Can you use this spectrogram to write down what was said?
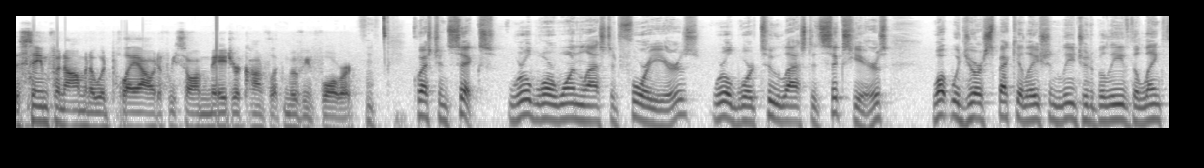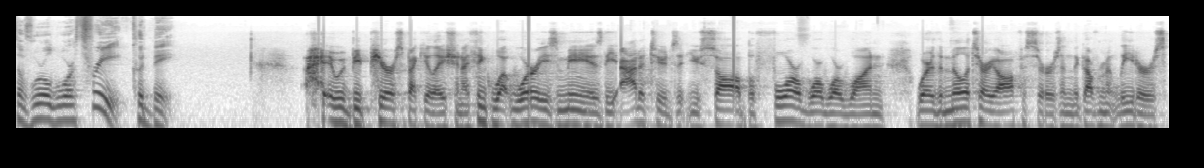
The same phenomena would play out if we saw a major conflict moving forward. Hmm. Question six. World War I lasted four years. World War II lasted six years. What would your speculation lead you to believe the length of World War III could be? it would be pure speculation. I think what worries me is the attitudes that you saw before World War I, where the military officers and the government leaders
